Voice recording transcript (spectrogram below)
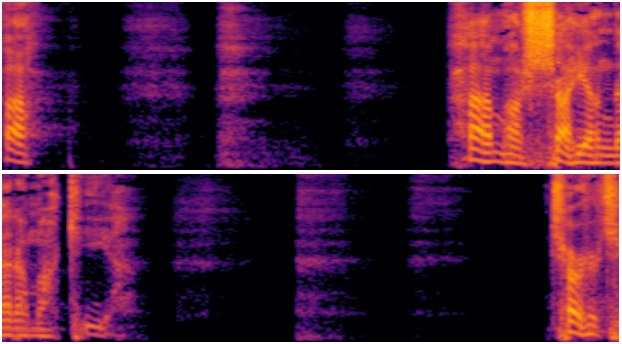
Ha. Hamashayandara Makia. Church,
